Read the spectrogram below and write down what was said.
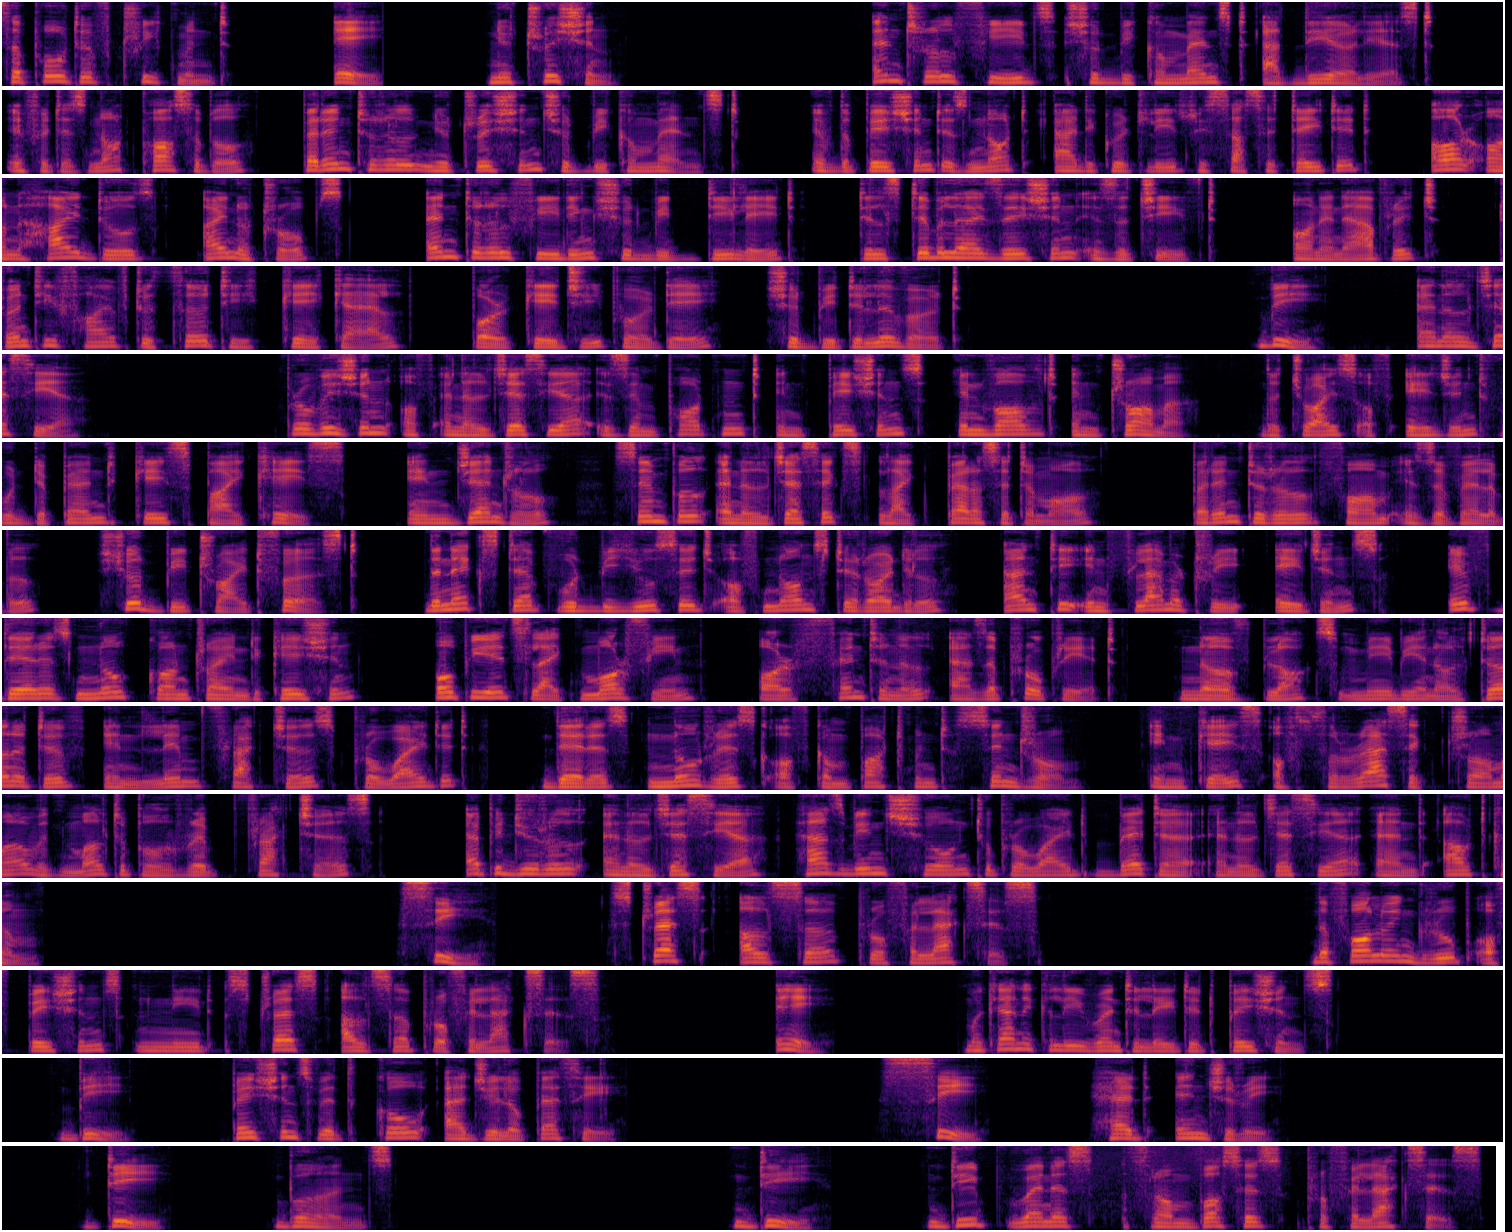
Supportive treatment. A. Nutrition. Enteral feeds should be commenced at the earliest. If it is not possible, parenteral nutrition should be commenced. If the patient is not adequately resuscitated or on high dose inotropes, enteral feeding should be delayed till stabilization is achieved. On an average, 25 to 30 kcal per kg per day should be delivered. B. Analgesia. Provision of analgesia is important in patients involved in trauma. The choice of agent would depend case by case. In general, simple analgesics like paracetamol, parenteral form is available, should be tried first. The next step would be usage of non-steroidal anti-inflammatory agents if there is no contraindication, opiates like morphine or fentanyl as appropriate. Nerve blocks may be an alternative in limb fractures provided there is no risk of compartment syndrome. In case of thoracic trauma with multiple rib fractures, epidural analgesia has been shown to provide better analgesia and outcome. C. Stress ulcer prophylaxis. The following group of patients need stress ulcer prophylaxis. A. Mechanically ventilated patients. B. Patients with coagulopathy. C. Head injury. D. Burns. D. Deep venous thrombosis prophylaxis.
